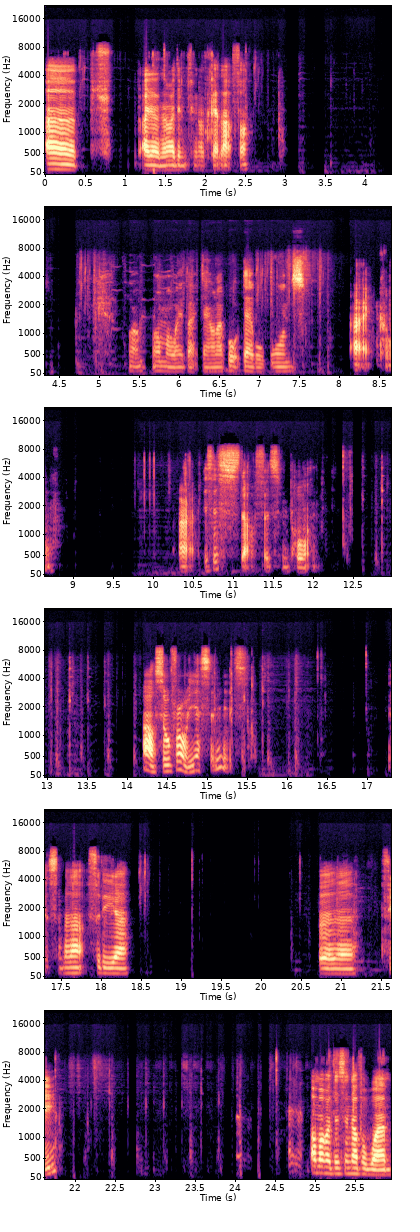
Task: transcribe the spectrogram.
Uh, I don't know. I didn't think I'd get that far. I'm on my way back down. I bought devil horns. All right, cool. All right, is this stuff that's important? Oh, silver ore. Yes, it is. Get some of that for the uh, for the view. Oh my god, there's another worm.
